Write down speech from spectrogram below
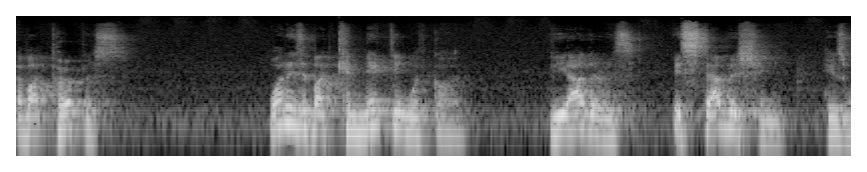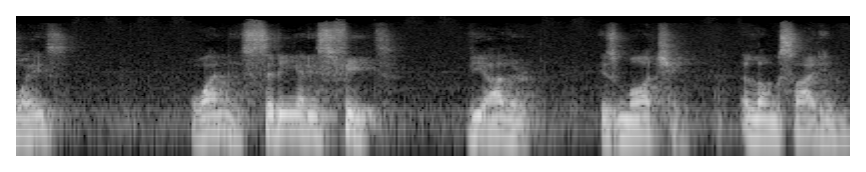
about purpose. One is about connecting with God, the other is establishing His ways. One is sitting at His feet, the other is marching alongside Him.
